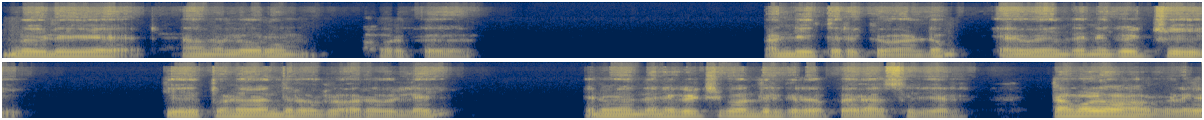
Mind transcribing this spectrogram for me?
உண்மையிலேயே நாம் எல்லோரும் அவருக்கு நன்றி தெரிவிக்க வேண்டும். எனவே இந்த நிகழ்ச்சிக்கு துணைவேந்தர் அவர்கள் வரவில்லை. எனவே இந்த நிகழ்ச்சிக்கு வந்திருக்கிற பேராசிரியர் தமிழன் அவர்களே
